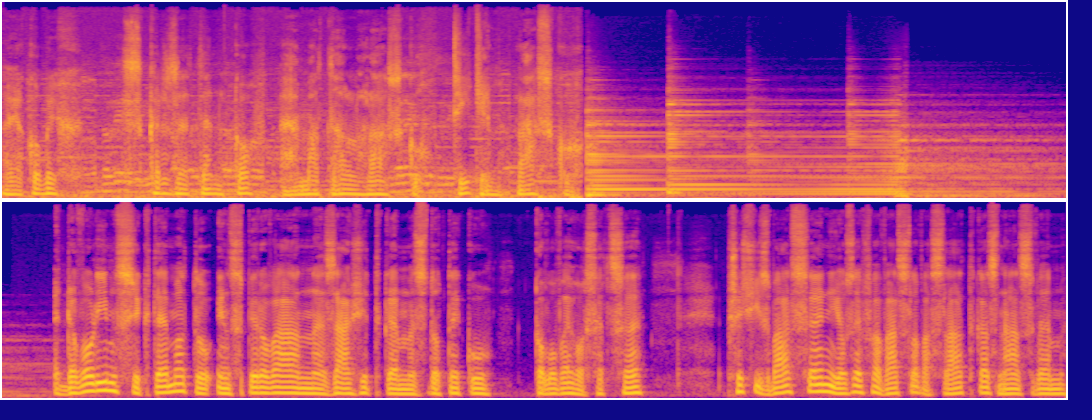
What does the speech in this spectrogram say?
A jako bych skrze ten kov hmatal lásku. Cítím lásku. Dovolím si k tématu inspirován zážitkem z doteku kovového srdce přečíst báseň Josefa Václava Sládka s názvem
